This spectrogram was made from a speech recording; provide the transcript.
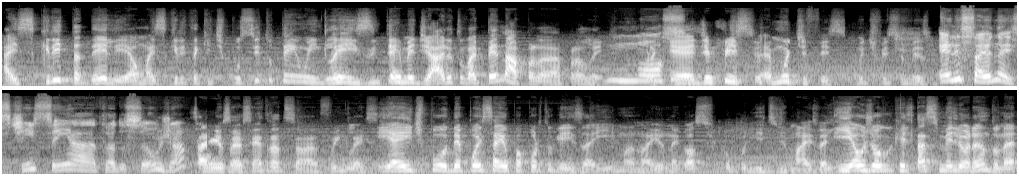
A escrita dele é uma escrita que, tipo, se tu tem um inglês intermediário, tu vai penar pra, pra ler. Nossa. Porque é difícil, é muito difícil, muito difícil mesmo. Ele saiu na Steam sem a tradução já? Saiu, saiu sem a tradução, eu fui em inglês. E aí, tipo, depois saiu pra português. Aí, mano, aí o negócio ficou bonito demais, velho. E é um jogo que ele tá se melhorando, né?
